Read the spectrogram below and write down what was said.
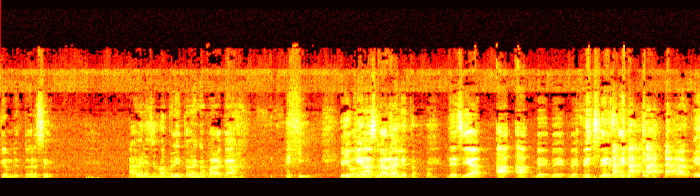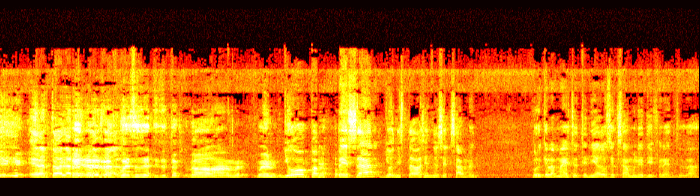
que me tuerce. A ver ese papelito, venga para acá. ¿Y yo, qué era "Ah, ese caray". papelito? Decía A, A, B, B, B, B, C, C. Eran todas las Eran respuestas. respuestas y a ti te tocó. No, hombre. Bueno. Yo, para empezar, yo ni estaba haciendo ese examen. Porque la maestra tenía dos exámenes diferentes, ¿verdad?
